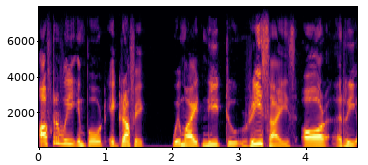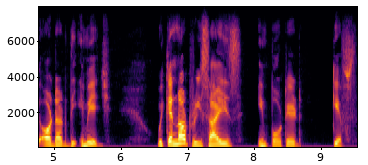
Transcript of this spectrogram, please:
After we import a graphic, we might need to resize or reorder the image we cannot resize imported GIFs.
